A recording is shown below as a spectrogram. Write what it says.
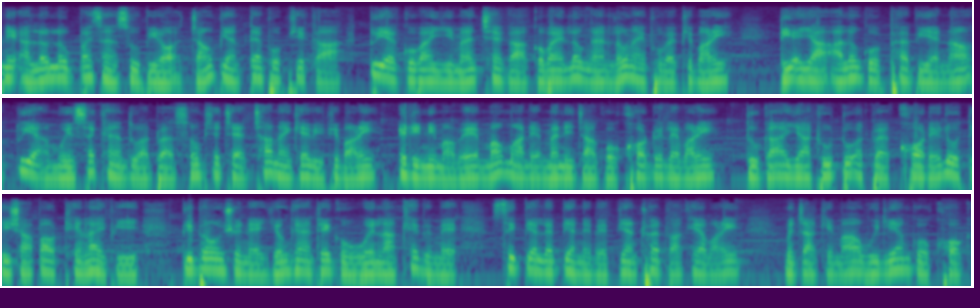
နှစ်အလုံးလုံးပိုက်ဆံစုပြီးတော့အကြောင်းပြန်တက်ဖို့ဖြစ်ကသူ့ရဲ့ကိုယ်ပိုင်ရည်မှန်းချက်ကကိုယ်ပိုင်လုပ်ငန်းလုပ်နိုင်ဖို့ပဲဖြစ်ပါတယ်။ ဒီအရာအလုံးကိုဖတ်ပြီးတဲ့နောက်သူ့ရဲ့အမွေဆက်ခံသူအတွက်ဆုံးဖြတ်ချက်ချနိုင်ခဲ့ပြီဖြစ်ပါတယ်။အဲ့ဒီနေ့မှာပဲမောက်မာတဲ့မန်နေဂျာကိုခေါ်တွေ့လိုက်ပါတယ်။သူကရာထူးတိုးအတွက်ခေါ်တယ်လို့တေချာပေါက်ထင်လိုက်ပြီးပြပုံရွှေနဲ့ရုံခန့်အထိတ်ကိုဝင်လာခဲ့ပေမဲ့စိတ်ပြက်လက်ပြက်နဲ့ပဲပြန်ထွက်သွားခဲ့ရပါတယ်။မကြခင်မှာဝီလျံကိုခေါ်က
